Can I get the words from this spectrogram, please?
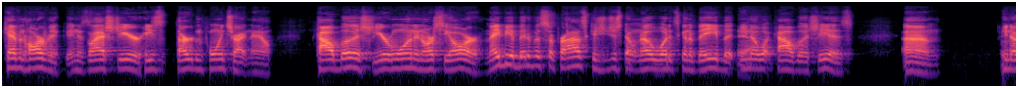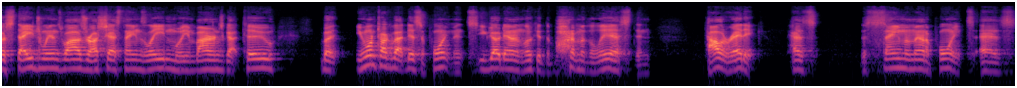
Kevin Harvick in his last year, he's third in points right now. Kyle Busch, year one in RCR, maybe a bit of a surprise because you just don't know what it's going to be, but Yeah. you know what Kyle Busch is. Um, you know, stage wins wise, Ross Chastain's leading. William Byron's got two. But you want to talk about disappointments? You go down and look at the bottom of the list, and Tyler Reddick has the same amount of points as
